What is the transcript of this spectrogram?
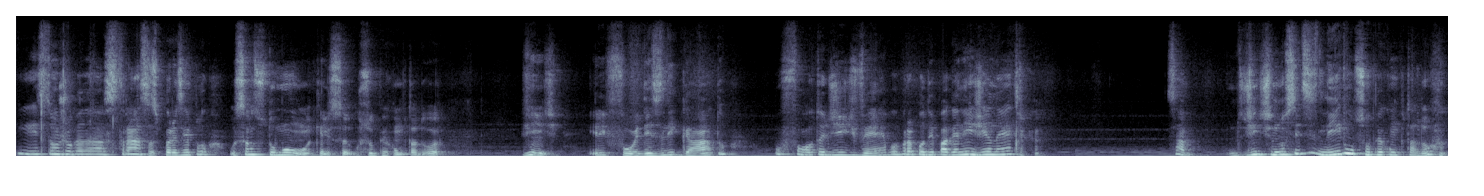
e estão jogadas nas traças. Por exemplo, o Santos Dumont, aquele supercomputador. Gente, ele foi desligado por falta de verba para poder pagar energia elétrica. Sabe? Gente, não se desliga um supercomputador.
